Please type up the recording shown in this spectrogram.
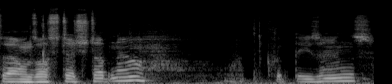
So that one's all stitched up now. Clip these ends.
